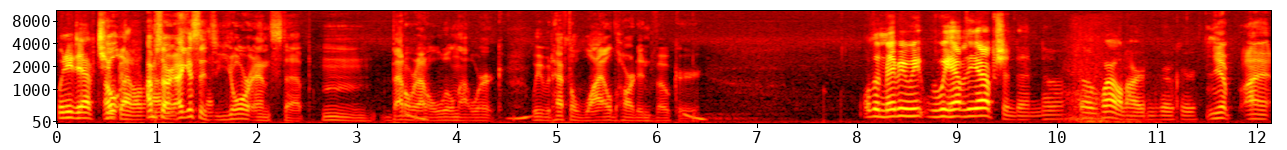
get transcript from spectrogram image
we need to have two oh, battle. I'm sorry. I guess it's your end step. Hmm. Battle rattle will not work. We would have to wild heart invoker. Well, then maybe we we have the option then of of Wild Heart Invoker. Yep. I.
